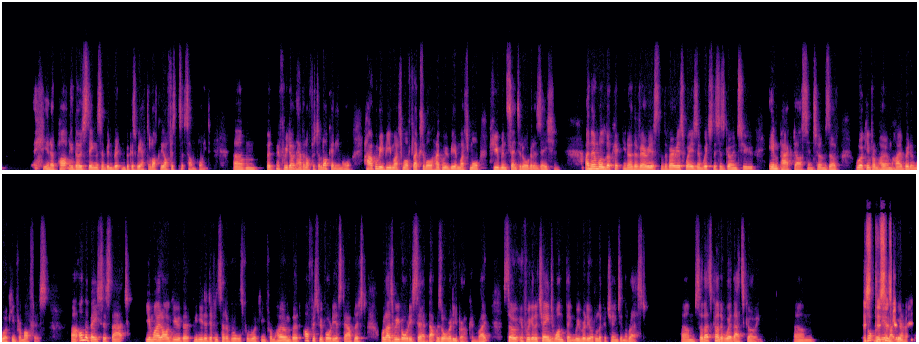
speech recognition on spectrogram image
you know, partly those things have been written because we have to lock the office at some point. Um, but if we don't have an office to lock anymore, how can we be much more flexible? How can we be a much more human-centered organization? And then we'll look at you know the various the various ways in which this is going to impact us in terms of working from home hybrid and working from office. Uh, on the basis that you might argue that we need a different set of rules for working from home but office we've already established. Well as we've already said that was already broken right? So if we're going to change one thing we really ought to look at changing the rest. Um, so that's kind of where that's going. Um, this, really this is going to be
